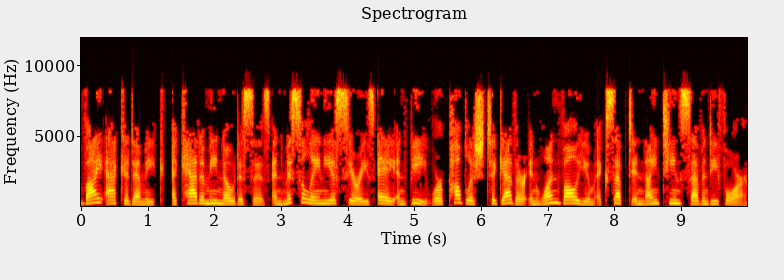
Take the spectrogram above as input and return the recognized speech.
Vie Académique, Academy Notices and Miscellaneous Series A and B were published together in one volume except in 1974.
